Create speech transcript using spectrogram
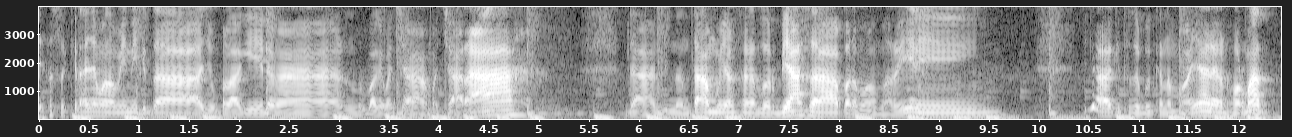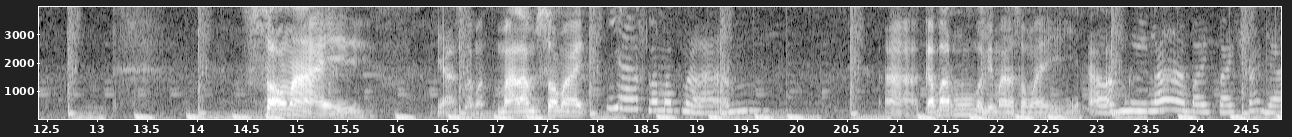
Ya, sekiranya malam ini kita jumpa lagi dengan berbagai macam acara dan bintang tamu yang sangat luar biasa pada malam hari ini. Ya, kita sebutkan namanya dengan hormat. Somai. Ya, selamat malam Somai. Ya, selamat malam. Ah, kabarmu bagaimana Somai? Ya, alhamdulillah baik-baik saja.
